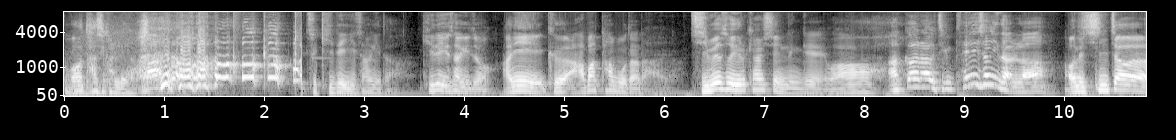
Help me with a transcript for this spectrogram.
와 다시 갈래요. 제 기대 이상이다. 기대 이상이죠. 아니 그 아바타보다 나아요. 집에서 이렇게 할 수 있는 게 와. 아까랑 지금 텐션이 달라. 아 근데 진짜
